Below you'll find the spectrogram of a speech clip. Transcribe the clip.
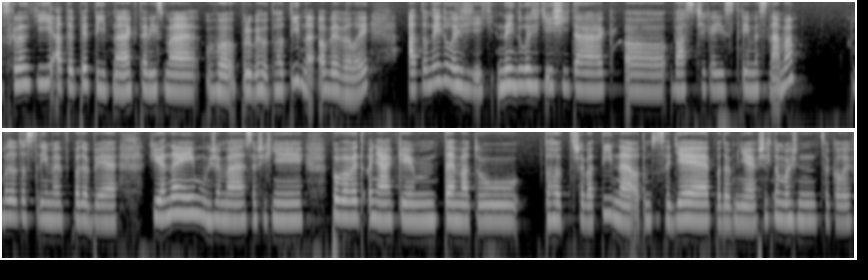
schrnutí a typy týdne, který jsme v průběhu toho týdne objevili. A to nejdůležitější, nejdůležitější tak uh, vás čekají streamy s náma. Budou to streamy v podobě Q&A, můžeme se všichni pobavit o nějakém tématu toho třeba týdne, o tom, co se děje, podobně, všechno možné, cokoliv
